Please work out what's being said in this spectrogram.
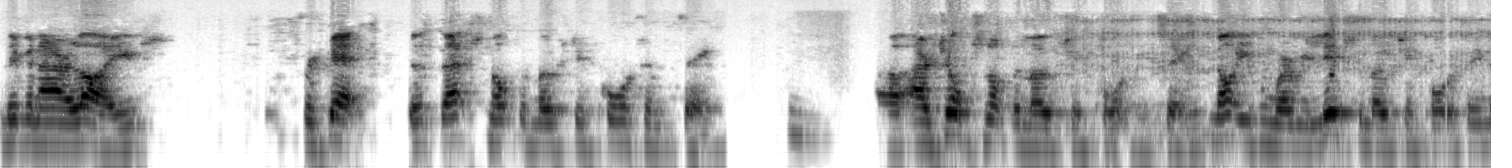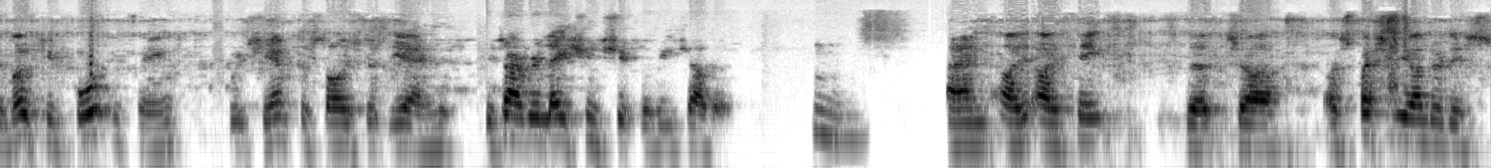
live in our lives, forget that that's not the most important thing. Mm. Uh, our job's not the most important thing, not even where we live's the most important thing. The most important thing, which she emphasized at the end, is our relationship with each other. Hmm. And I, I think that, uh, especially under this,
